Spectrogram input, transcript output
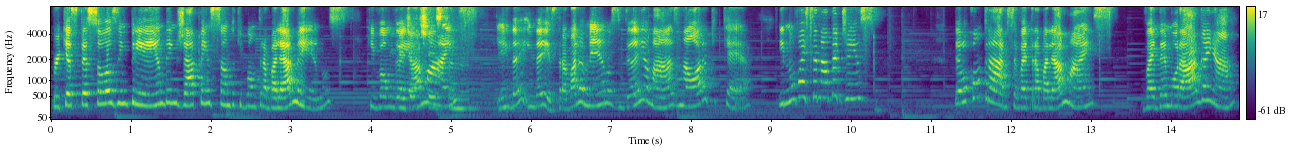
porque as pessoas empreendem já pensando que vão trabalhar menos, que vão ganhar mais. Né? Ainda, ainda é isso, trabalha menos, ganha mais na hora que quer. E não vai ser nada disso. Pelo contrário, você vai trabalhar mais, vai demorar a ganhar.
